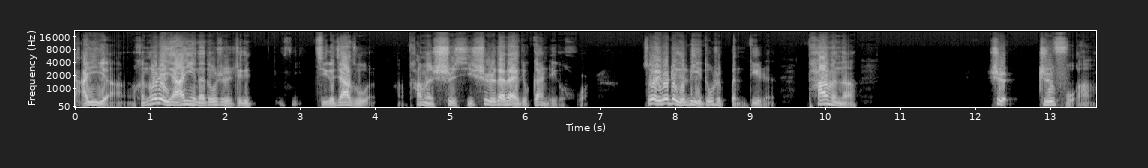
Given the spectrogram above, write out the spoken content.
衙役啊，很多这衙役呢都是这个几个家族，他们世袭世世代代就干这个活所以说这个吏都是本地人，他们呢是知府啊，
